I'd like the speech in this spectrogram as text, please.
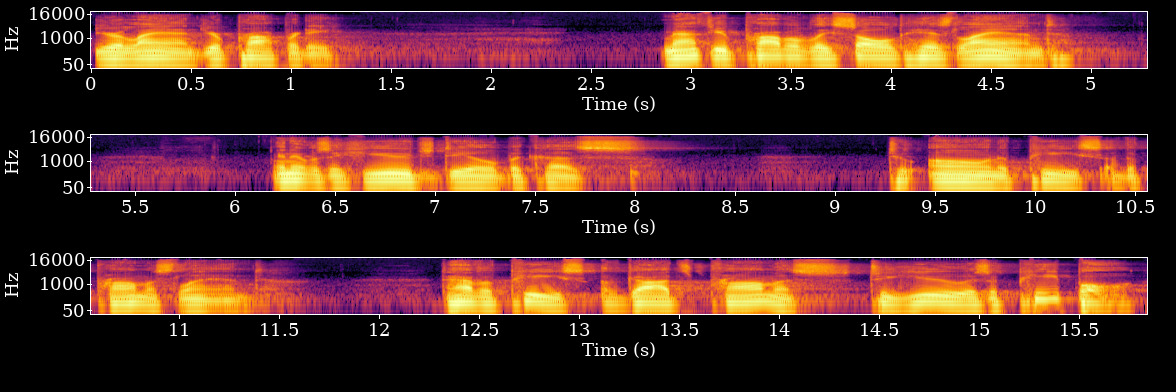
your land, your property. Matthew probably sold his land, and it was a huge deal because to own a piece of the promised land, to have a piece of God's promise to you as a people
